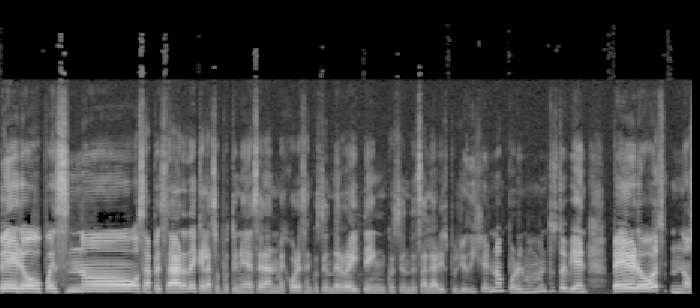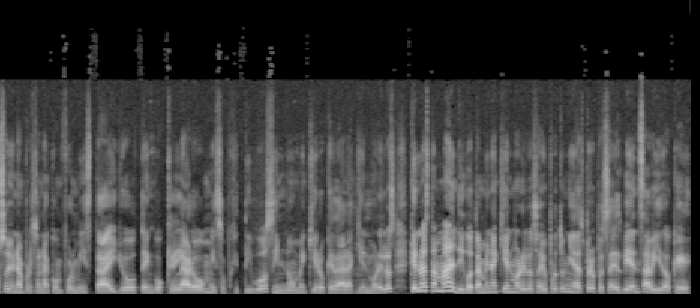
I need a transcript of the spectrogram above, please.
pero pues no, o sea, a pesar de que las oportunidades eran mejores en cuestión de rating, en cuestión de salarios, pues yo dije, no, por el momento estoy bien, pero no soy una persona conformista y yo tengo claro mis objetivos y no me quiero quedar aquí en. Morelos, que no está mal, digo, también aquí en Morelos hay oportunidades, pero pues es bien sabido que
